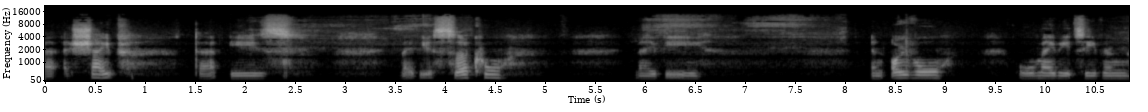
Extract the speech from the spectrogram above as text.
a, a shape that is maybe a circle, maybe an oval, or maybe it's even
